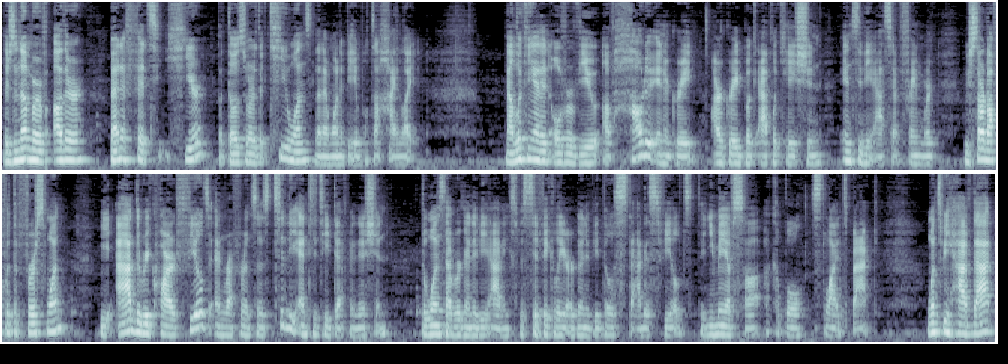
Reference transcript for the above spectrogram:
There's a number of other benefits here, but those are the key ones that I want to be able to highlight. Now looking at an overview of how to integrate our gradebook application into the asset framework, we start off with the first one. We add the required fields and references to the entity definition. The ones that we're going to be adding specifically are going to be those status fields that you may have saw a couple slides back. Once we have that,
